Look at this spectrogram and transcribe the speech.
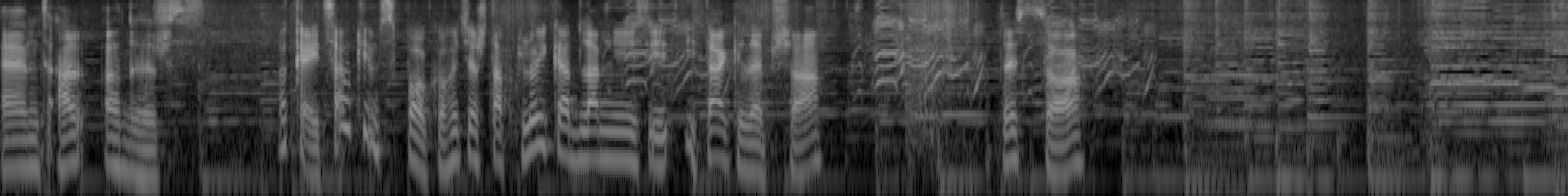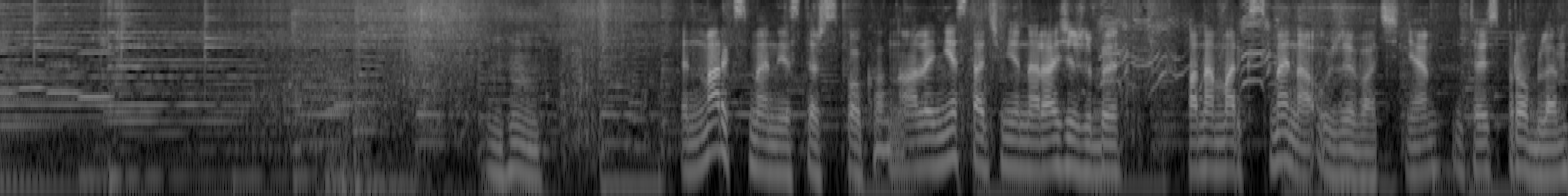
and all others. Okej, całkiem spoko, chociaż ta plujka dla mnie jest i, i tak lepsza. To jest co? Mhm. Ten Marksman jest też spoko, no ale nie stać mnie na razie, żeby pana Marksmana używać, nie? To jest problem.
